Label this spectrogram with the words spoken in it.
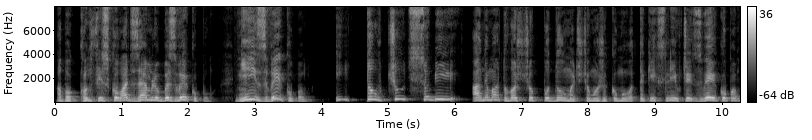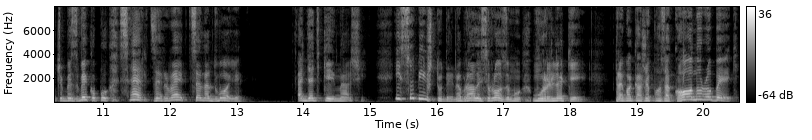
або конфіскувати землю без викупу, ні з викупом. І товчуть собі, а нема того, щоб подумати, що може кому от таких слів, чи з викупом, чи без викупу, серце рветься надвоє. А дядьки наші. І собі ж туди набрались розуму мурляки. Треба, каже, по закону робить.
